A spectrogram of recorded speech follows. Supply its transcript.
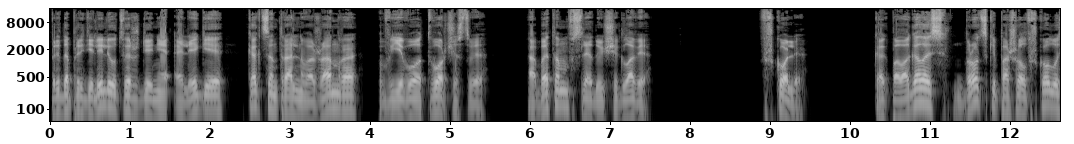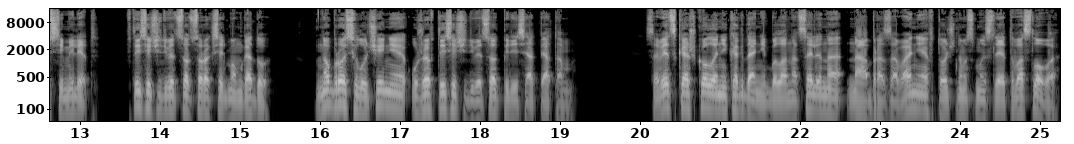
предопределили утверждение элегии как центрального жанра в его творчестве. Об этом в следующей главе. В школе. Как полагалось, Бродский пошел в школу 7 лет, в 1947 году, но бросил учение уже в 1955. Советская школа никогда не была нацелена на образование в точном смысле этого слова,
